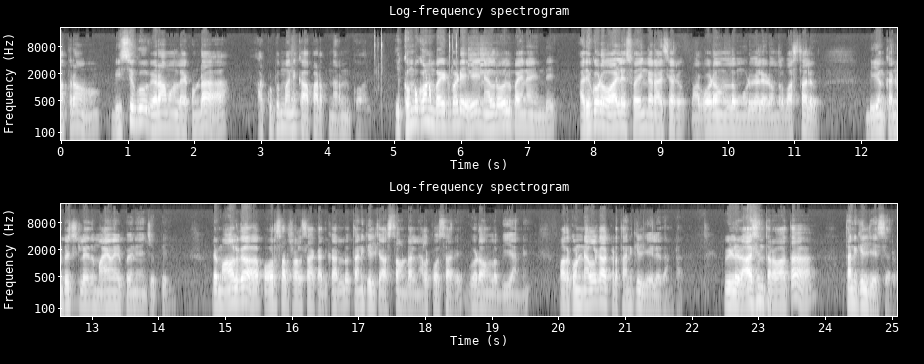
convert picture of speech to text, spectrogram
మాత్రం విసుగు విరామం లేకుండా ఆ కుటుంబాన్ని కాపాడుతున్నారని అనుకోవాలి ఈ కుంభకోణం బయటపడి నెల రోజుల పైన అయింది. అది కూడా వాళ్ళే స్వయంగా రాశారు. మా గోడౌన్లో మూడు వేల ఏడు వందల బస్తాలు బియ్యం కనిపించట్లేదు మాయమైపోయినాయి అని చెప్పి. అంటే మామూలుగా పౌర సరఫరాల శాఖ అధికారులు తనిఖీలు చేస్తూ ఉండాలి నెలకోసారి గోడౌన్లో బియ్యాన్ని. పదకొండు నెలలుగా అక్కడ తనిఖీలు చేయలేదంట. వీళ్ళు రాసిన తర్వాత తనిఖీలు చేశారు.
